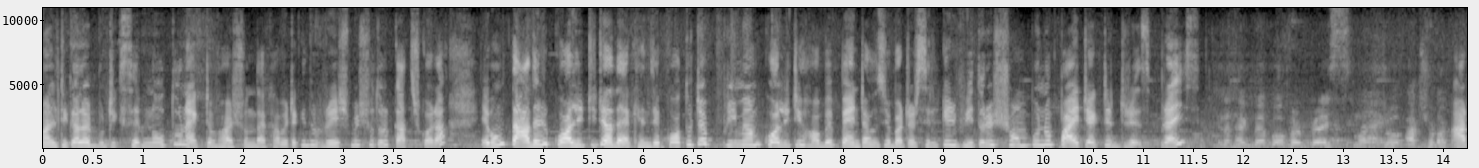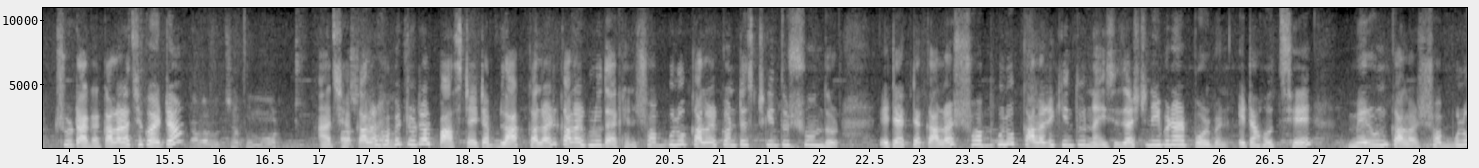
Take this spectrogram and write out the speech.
মাল্টি কালার বুটিক্সের নতুন একটা ভার্সন দেখাবো। এটা কিন্তু রেশমি সুতোর কাজ করা এবং তাদের কোয়ালিটিটা দেখেন যে কতটা প্রিমিয়াম কোয়ালিটি হবে। প্যান্টটা হচ্ছে বাটার সিল্কের ভিতরে সম্পূর্ণ পাইটে একটা ড্রেস প্রাইস এটা থাকবে আপু অফার প্রাইস মাত্র আটশো টাকা। আটশো টাকা। কালার আছে কয়টা? কালার হচ্ছে আপু মোট আচ্ছা কালার হবে টোটাল পাঁচটা। এটা ব্ল্যাক কালার কালারগুলো দেখেন সবগুলো কালার কন্টেস্ট কিন্তু সুন্দর। এটা একটা কালার সবগুলো কালারই কিন্তু নাইস জাস্ট নেবেন আর পরবেন। এটা হচ্ছে মেরুন কালার সবগুলো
